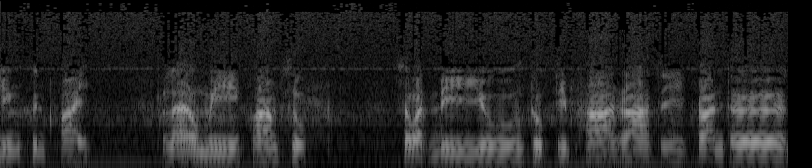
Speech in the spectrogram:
ยิ่งขึ้นไป แล้วมีความสุขสวัสดีอยู่ทุกทิพาราตรีการเทิน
